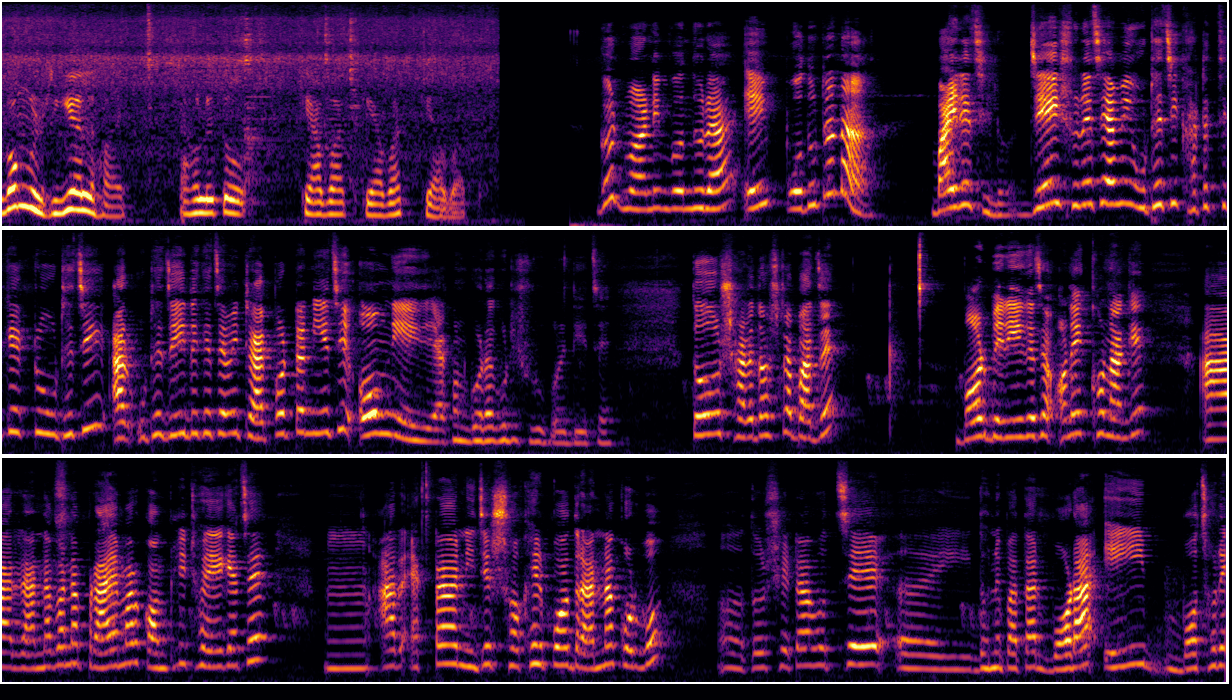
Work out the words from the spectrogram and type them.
এবং রিয়েল হয়, তাহলে তো কেয়াবাদ কেয়াবাদ কেয়াবাদ গুড মর্নিং বন্ধুরা। এই পদুটা না বাইরে ছিল। যেই শুনেছি আমি উঠেছি, খাটের থেকে একটু উঠেছি, আর উঠে যেই দেখেছি আমি ট্রাইপডটা নিয়েছি ওম নিয়ে এখন ঘোরাঘুরি শুরু করে দিয়েছে। তো সাড়ে দশটা বাজে। বর বেরিয়ে গেছে অনেকক্ষণ আগে, আর রান্নাবান্না প্রায় আমার কমপ্লিট হয়ে গেছে। আর একটা নিজের শখের পদ রান্না করব। তো সেটা হচ্ছে এই ধনেপাতার বড়া। এই বছরে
